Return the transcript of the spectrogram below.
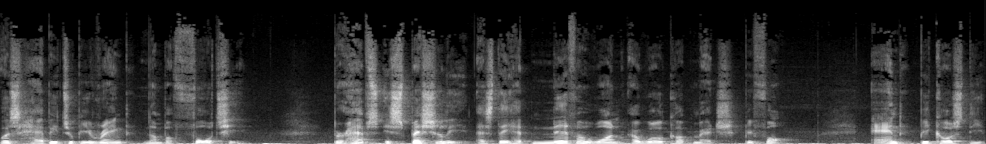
was happy to be ranked number 40, perhaps especially as they had never won a World Cup match before, and because the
